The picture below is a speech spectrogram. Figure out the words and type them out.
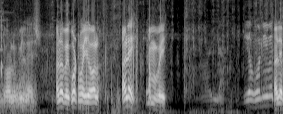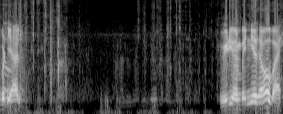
તો હાલો પહેલા હાલો ભાઈ ગોઠવાઈ જાઓ હાલો હાલે રામભાઈ એ હાલે બટી હાલ. વીડિયો એમ બની છે ઓ ભાઈ.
